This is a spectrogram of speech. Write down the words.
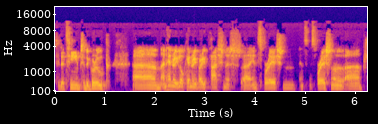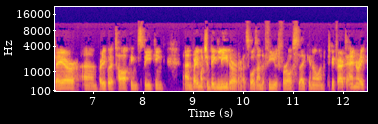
to the team, to the group. Um, and Henry, look, Henry, very passionate, uh, inspiration, inspirational uh, player, um, very good at talking, speaking, and very much a big leader, I suppose, on the field for us. Like you know, and to be fair to Henry,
